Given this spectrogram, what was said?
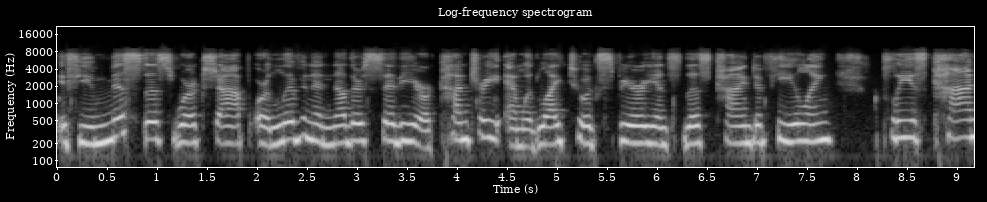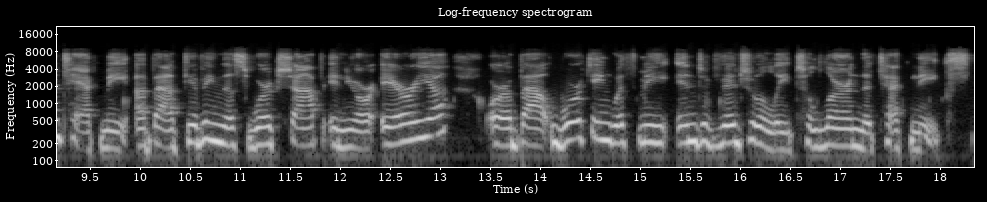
If you miss this workshop or live in another city or country and would like to experience this kind of healing, please contact me about giving this workshop in your area or about working with me individually to learn the techniques.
